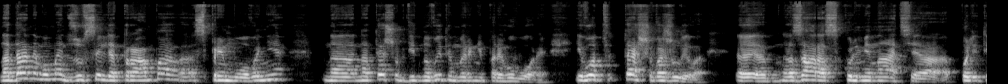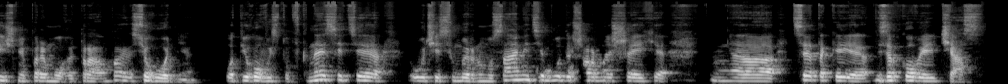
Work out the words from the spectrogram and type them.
на даний момент зусилля Трампа спрямовані на, на те, щоб відновити мирні переговори. І от теж важливо зараз кульмінація політичної перемоги Трампа сьогодні. От його виступ в Кнесеті, участь в мирному саміті буде в Шарм-ель-Шейхі. Е, Це такий зірковий час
